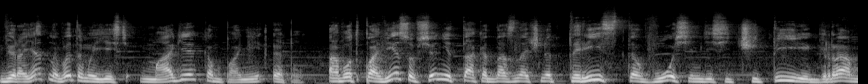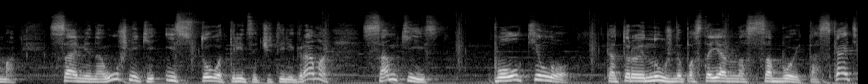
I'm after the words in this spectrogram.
вероятно, в этом и есть магия компании Apple. А вот по весу все не так однозначно. 384 грамма сами наушники и 134 грамма сам кейс. Полкило, которое нужно постоянно с собой таскать.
